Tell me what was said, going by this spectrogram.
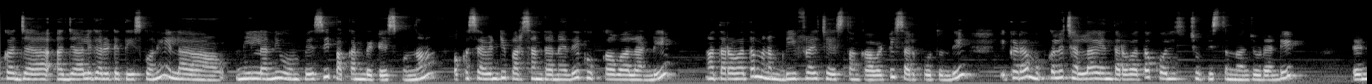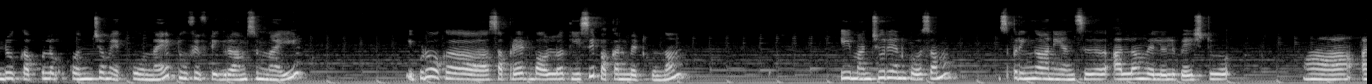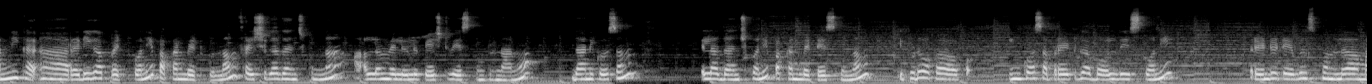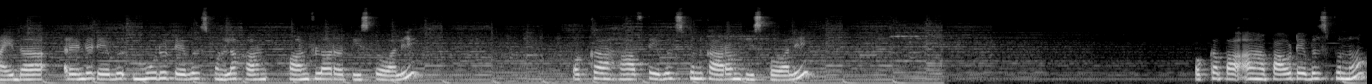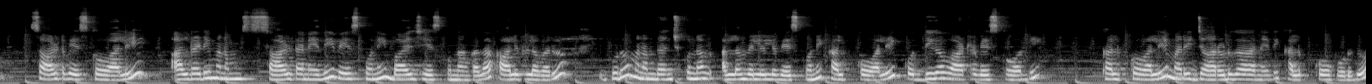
ఒక జా జాలి గరిటె తీసుకొని ఇలా నీళ్ళన్నీ వంపేసి పక్కన పెట్టేసుకుందాం. ఒక సెవెంటీ పర్సెంట్ అనేది కుక్ అవ్వాలండి. ఆ తర్వాత మనం డీప్ ఫ్రై చేస్తాం కాబట్టి సరిపోతుంది. ఇక్కడ ముక్కలు చల్లయిన తర్వాత కొలిచి చూపిస్తున్నాను చూడండి. రెండు కప్పులు కొంచెం ఎక్కువ ఉన్నాయి. టూ ఫిఫ్టీ గ్రామ్స్ ఉన్నాయి. ఇప్పుడు ఒక సపరేట్ బౌల్లో తీసి పక్కన పెట్టుకుందాం. ఈ మంచూరియన్ కోసం స్ప్రింగ్ ఆనియన్స్ అల్లం వెల్లుల్లి పేస్టు అన్నీ రెడీగా పెట్టుకొని పక్కన పెట్టుకుందాం. ఫ్రెష్గా దంచుకున్న అల్లం వెల్లుల్లి పేస్ట్ వేసుకుంటున్నాను. దానికోసం ఇలా దంచుకొని పక్కన పెట్టేసుకుందాం. ఇప్పుడు ఒక ఇంకో సపరేట్గా బౌల్ తీసుకొని రెండు టేబుల్ స్పూన్ల మైదా రెండు టేబుల్ మూడు టేబుల్ స్పూన్ల కార్న్ కార్న్ఫ్లవర్ తీసుకోవాలి. ఒక హాఫ్ టేబుల్ స్పూన్ కారం తీసుకోవాలి. ఒక పా పావు టేబుల్ స్పూన్ సాల్ట్ వేసుకోవాలి. ఆల్రెడీ మనం సాల్ట్ అనేది వేసుకొని బాయిల్ చేసుకున్నాం కదా కాలీఫ్లవర్. ఇప్పుడు మనం దంచుకున్న అల్లం వెల్లుల్లి వేసుకొని కలుపుకోవాలి. కొద్దిగా వాటర్ వేసుకోవాలి. కలుపుకోవాలి. మరి జారుడుగా అనేది కలుపుకోకూడదు.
